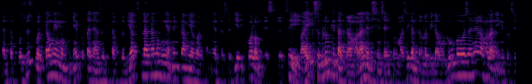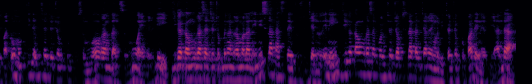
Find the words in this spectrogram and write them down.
Dan terkhusus buat kamu yang mempunyai pertanyaan seputar zodiak, silahkan hubungi admin kami yang kontaknya tersedia di kolom deskripsi. Baik, sebelum kita ke ramalannya, di sini saya informasikan terlebih dahulu bahwasanya ramalan ini bersifat umum, tidak bisa cocok untuk semua orang dan semua energi. Jika kamu merasa cocok dengan ramalan ini, silahkan stay terus di channel ini. Jika kamu merasa kurang cocok, silahkan cari yang lebih cocok kepada energi Anda.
